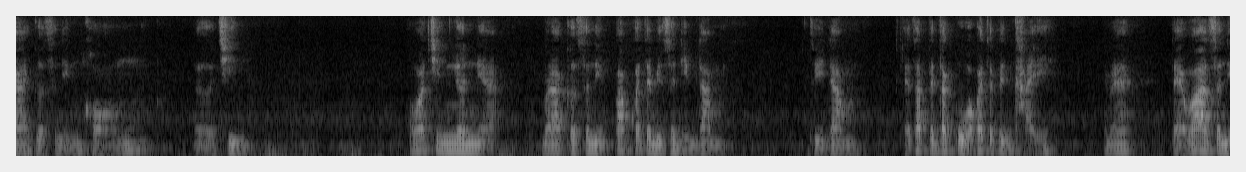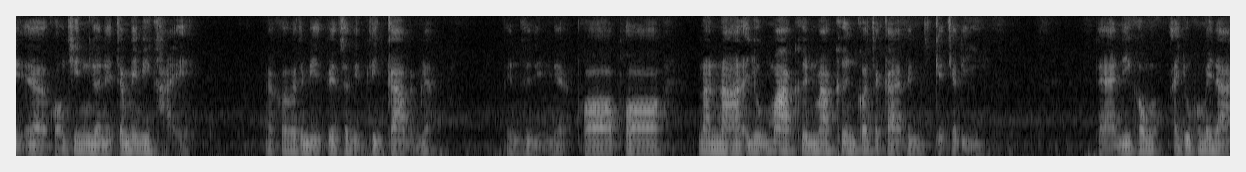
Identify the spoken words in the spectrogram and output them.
การเกิดสนิมของออชิน เพราะว่าชินเงินเนี่ยเวลาเกิดสนิมปั๊บก็จะมีสนิมดำสีดำแต่ถ้าเป็นตะกั่วก็จะเป็นไขใช่ไหม แต่ว่าสนิมของชินเงินเนี่ยจะไม่มีไขแล้วก็จะมีเป็นสนิมติงกาแบบเนี้ยเป็นสนิมเนี่ยพอพอนานๆอายุมากขึ้นมากขึ้นก็จะกลายเป็นเกล็ดกระดีแต่อันนี้เขาอายุเขาไม่ได้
